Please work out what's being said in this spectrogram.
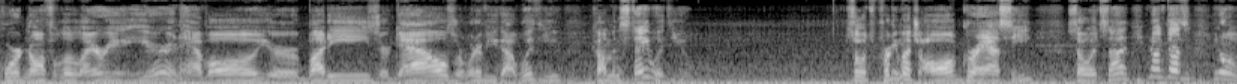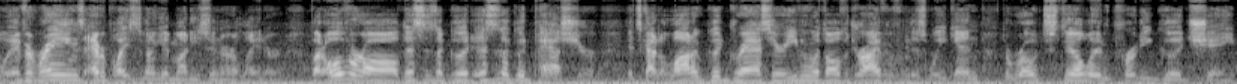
cordon off a little area here and have all your buddies or gals or whatever you got with you come and stay with you. So it's pretty much all grassy. So it's not, you know, it doesn't, you know, if it rains, every place is going to get muddy sooner or later. But overall, this is a good, this is a good pasture. It's got a lot of good grass here. Even with all the driving from this weekend, the road's still in pretty good shape.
